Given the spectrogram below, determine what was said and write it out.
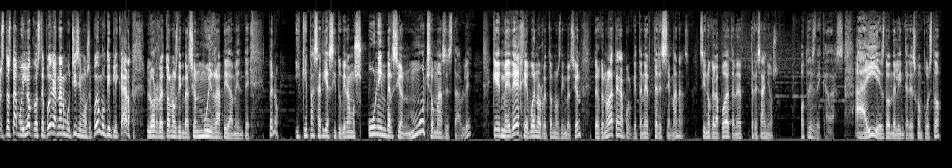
esto está muy loco, te puede ganar muchísimo, se pueden multiplicar los retornos de inversión muy rápidamente. Bueno, ¿Y qué pasaría si tuviéramos una inversión mucho más estable, que me deje buenos retornos de inversión, pero que no la tenga por qué tener tres semanas, sino que la pueda tener tres años o tres décadas? Ahí es donde el interés compuesto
